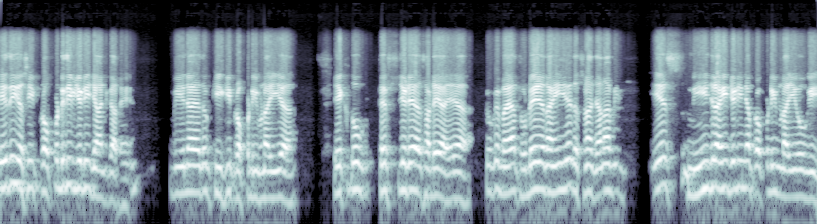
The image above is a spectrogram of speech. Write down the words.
ਇਹਦੀ ਅਸੀਂ ਪ੍ਰਾਪਰਟੀ ਦੀ ਵੀ ਜਿਹੜੀ ਜਾਂਚ ਕਰ ਰਹੇ ਹਾਂ ਵੀ ਇਹਨਾਂ ਇਹ ਤੋਂ ਕੀ ਕੀ ਪ੍ਰਾਪਰਟੀ ਬਣਾਈ ਆ। ਇੱਕ ਦੋ ਟਿਪਸ ਜਿਹੜੇ ਆ ਸਾਡੇ ਆਏ ਆ, ਕਿਉਂਕਿ ਮੈਂ ਤੁਹਾਡੇ ਰਾਹੀਂ ਇਹ ਦੱਸਣਾ ਚਾਹਨਾ ਵੀ ਇਸ ਮੀਨਜ ਰਾਹੀਂ ਜਿਹੜੀ ਨਾ ਪ੍ਰਾਪਰਟੀ ਬਣਾਈ ਹੋਊਗੀ,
